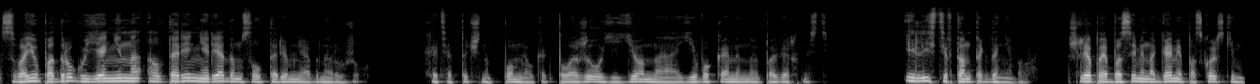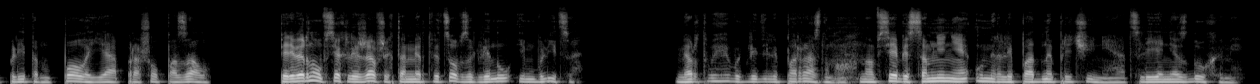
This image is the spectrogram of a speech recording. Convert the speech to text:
Свою подругу я ни на алтаре, ни рядом с алтарем не обнаружил. Хотя точно помнил, как положил ее на его каменную поверхность. И листьев там тогда не было. Шлепая босыми ногами по скользким плитам пола, я прошел по залу. Перевернул всех лежавших там мертвецов, заглянул им в лица. Мертвые выглядели по-разному, но все без сомнения умерли по одной причине — от слияния с духами.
